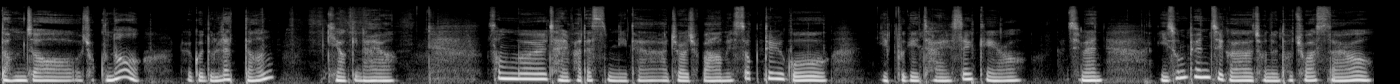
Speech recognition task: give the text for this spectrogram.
남자셨구나? 라고 놀랐던 기억이 나요. 선물 잘 받았습니다. 아주 아주 마음에 쏙 들고 예쁘게 잘 쓸게요. 하지만 이 손편지가 저는 더 좋았어요.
